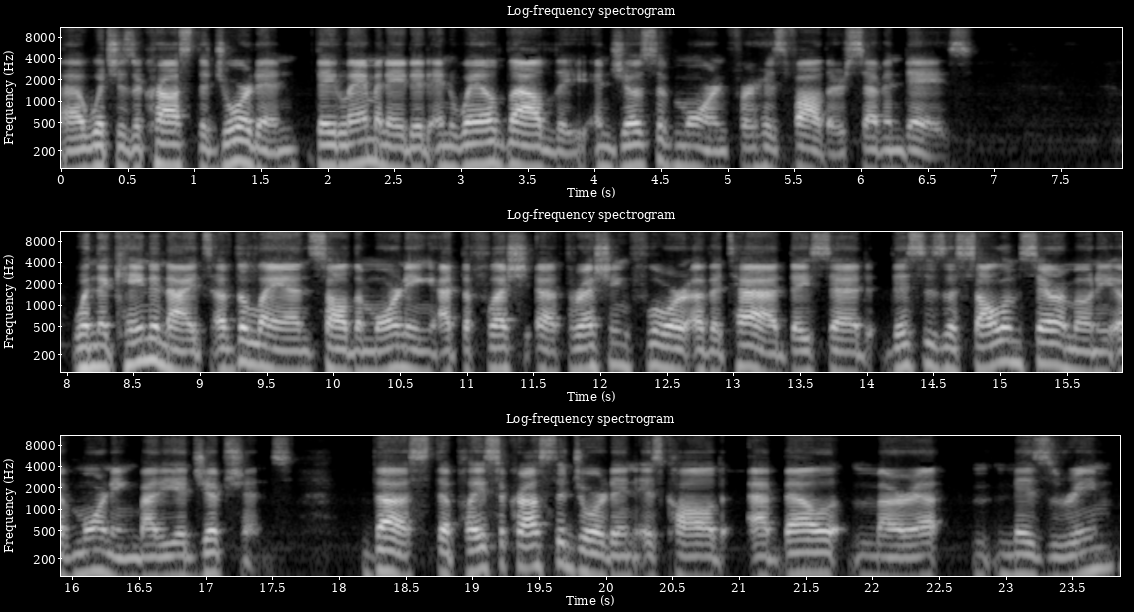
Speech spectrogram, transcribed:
uh, which is across the Jordan, they laminated and wailed loudly, and Joseph mourned for his father seven days. When the Canaanites of the land saw the mourning at the flesh, uh, threshing floor of Atad, they said, This is a solemn ceremony of mourning by the Egyptians. Thus, the place across the Jordan is called Abel Mizraim.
